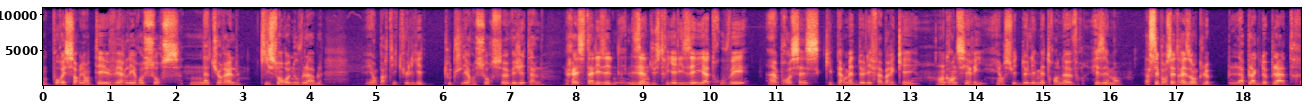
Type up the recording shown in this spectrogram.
on pourrait s'orienter vers les ressources naturelles qui sont renouvelables, et en particulier toutes les ressources végétales. Reste à les, industrialiser et à trouver un process qui permette de les fabriquer en grande série et ensuite de les mettre en œuvre aisément. C'est pour cette raison que la plaque de plâtre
